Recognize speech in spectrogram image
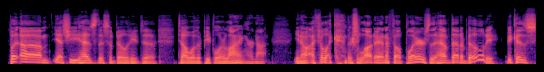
but um, yeah, she has this ability to tell whether people are lying or not. You know, I feel like there's a lot of NFL players that have that ability because,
